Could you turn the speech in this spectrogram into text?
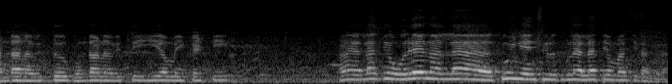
அண்டானை விற்று குண்டானை விற்று இஎம்ஐ கட்டி. ஆனால் எல்லாத்தையும் ஒரே நாளில் தூங்கி எழுச்சிக்கிறதுக்குள்ள எல்லாத்தையும் மாற்றிட்டாங்க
